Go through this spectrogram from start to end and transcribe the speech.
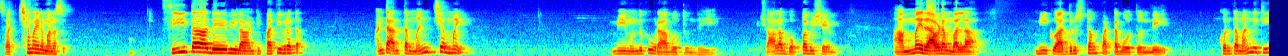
స్వచ్ఛమైన మనసు. సీతాదేవి లాంటి పతివ్రత. అంటే అంత మంచి అమ్మాయి. మీ ముందుకు రాబోతుంది. చాలా గొప్ప విషయం. ఆ అమ్మాయి రావడం వల్ల మీకు అదృష్టం పట్టబోతుంది. కొంతమందికి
